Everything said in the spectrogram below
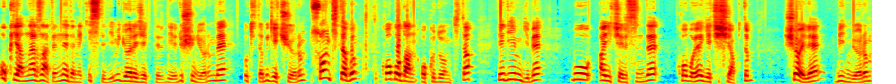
Okuyanlar zaten ne demek istediğimi görecektir diye düşünüyorum ve bu kitabı geçiyorum. Son kitabım Kobo'dan okuduğum kitap. Dediğim gibi bu ay içerisinde Kobo'ya geçiş yaptım. Şöyle bilmiyorum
